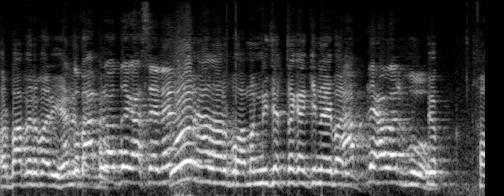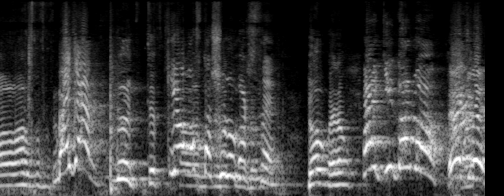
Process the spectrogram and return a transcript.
আর বাপের বাড়ি তো বাপের অর্ধেক আছে না ওর হালার বউ, আমার নিজের টাকা কিনাই বাড়ি। আপনি হালার বউ এ, শালার বউ। ভাইজান কি অবস্থা শুরু করছে? যাও বেরাও এই কি করব? এই কি ভাই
